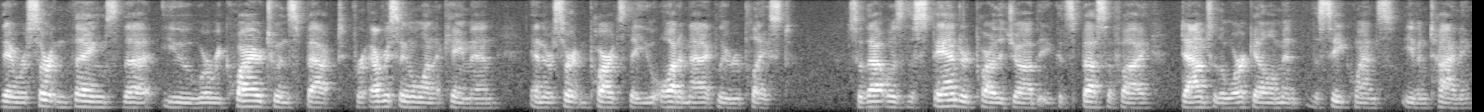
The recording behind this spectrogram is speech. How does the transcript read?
there were certain things that you were required to inspect for every single one that came in, and there were certain parts that you automatically replaced. So that was the standard part of the job that you could specify down to the work element, the sequence, even timing.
